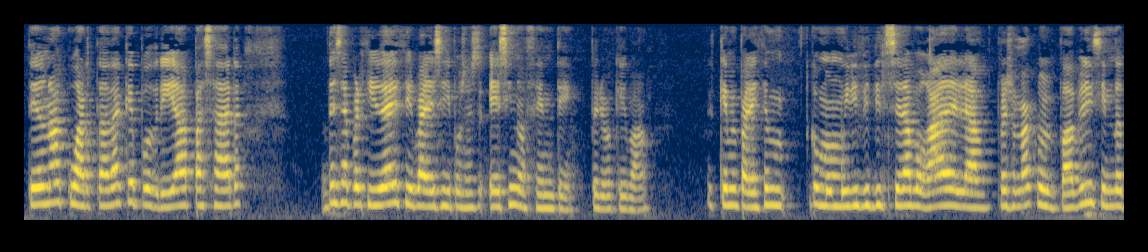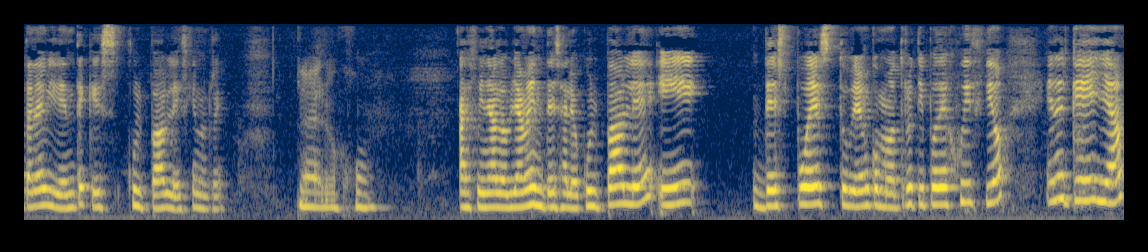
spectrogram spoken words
tiene una coartada que podría pasar desapercibida y decir, vale, sí, pues es, es inocente, pero que va. Es que me parece como muy difícil ser abogada de la persona culpable y siendo tan evidente que es culpable, es que no sé. Claro, jo. Al final, obviamente, salió culpable y después tuvieron como otro tipo de juicio en el que ella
